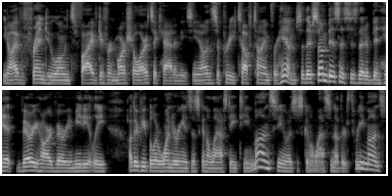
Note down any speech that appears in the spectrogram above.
you know, I have a friend who owns five different martial arts academies, you know, and it's a pretty tough time for him. So there's some businesses that have been hit very hard, very immediately. Other people are wondering, is this going to last 18 months? You know, is this going to last another three months?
